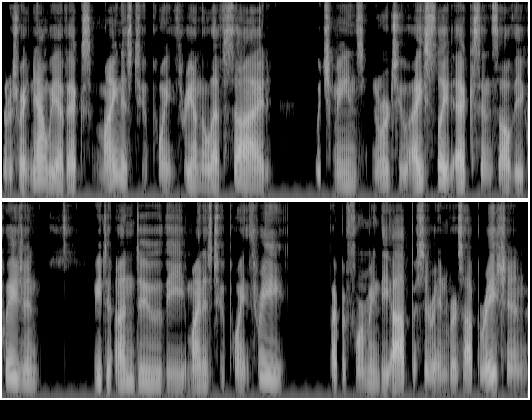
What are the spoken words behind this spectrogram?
Notice right now we have x minus 2.3 on the left side, which means in order to isolate x and solve the equation, need to undo the minus 2.3 by performing the opposite or inverse operation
